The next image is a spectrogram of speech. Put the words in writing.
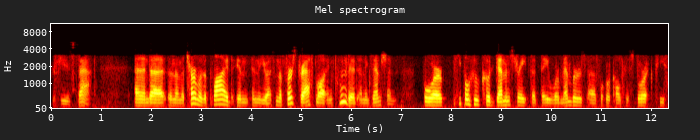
refused that. And uh, and then the term was applied in in the U.S. and the first draft law included an exemption for people who could demonstrate that they were members of what were called historic peace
